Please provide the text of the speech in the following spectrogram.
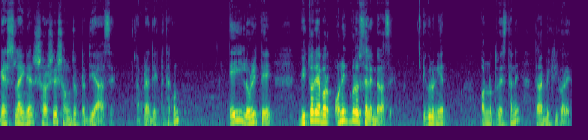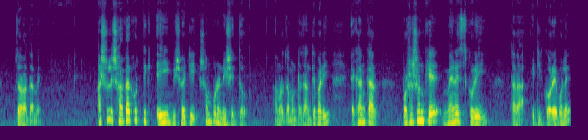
গ্যাস লাইনের সরাসরি সংযোগটা দেওয়া আছে। আপনারা দেখতে থাকুন। এই লরিতে ভিতরে আবার অনেকগুলো সিলিন্ডার আছে। এগুলো নিয়ে অন্যত্র স্থানে তারা বিক্রি করে চড়া দামে। আসলে সরকার কর্তৃক এই বিষয়টি সম্পূর্ণ নিষিদ্ধ। আমরা যেমনটা জানতে পারি, এখানকার প্রশাসনকে ম্যানেজ করেই তারা এটি করে বলে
